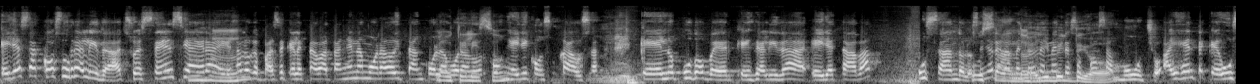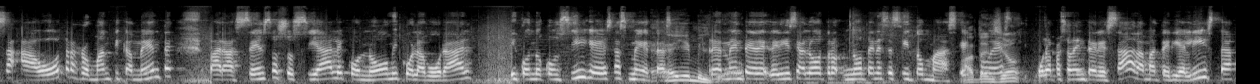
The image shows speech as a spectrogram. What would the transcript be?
ella sacó su realidad, su esencia era esa, lo que pasa es que él estaba tan enamorado y tan colaborador con ella y con su causa que él no pudo ver que en realidad ella estaba usándolo. Señores, Usándolo. lamentablemente eso pasa mucho. Hay gente que usa a otras románticamente para ascenso social, económico, laboral y cuando consigue esas metas, realmente le, dice al otro, no te necesito más. Esto Atención. es una persona interesada, materialista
